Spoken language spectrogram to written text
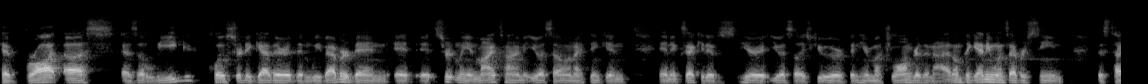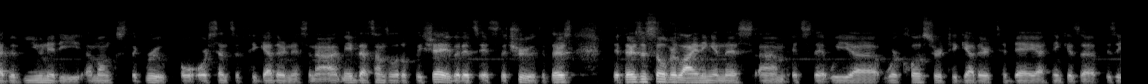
have brought us as a league closer together than we've ever been. It, it, certainly in my time at usl and i think in in executives here at uslhq who have been here much longer than i i don't think anyone's ever seen this type of unity amongst the group or, or sense of togetherness. And I, maybe that sounds a little cliche but it's it's the truth. If there's if there's a silver lining in this um, it's that we uh, we're closer together today i think as a as a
